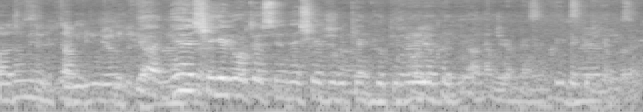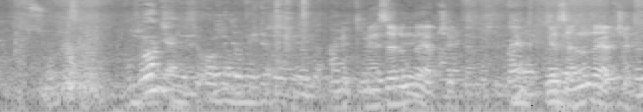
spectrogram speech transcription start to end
adam minibüsler. Tam bilmiyorum. Ya niye şehir ortasında şey dururken kültürü öyle kıydı anlamıyorum yani. Kıyıda kıyıda yapıyorlar. Zor yani orada bunu Me- Mezarını da yapacaklar. Mezarını da yapacaklar.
